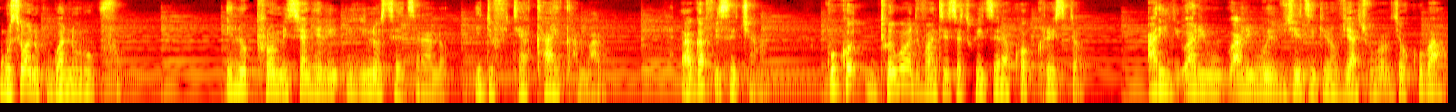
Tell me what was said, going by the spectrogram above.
gusobanukirwa n'urupfu. Ino promise cyangwa ri- rino sezerano ridufitiye akahe kamaro agafise cyane kuko twebwe abadivantisite twizera ko kristo ari, we byizigiro byacu byo kubaho.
